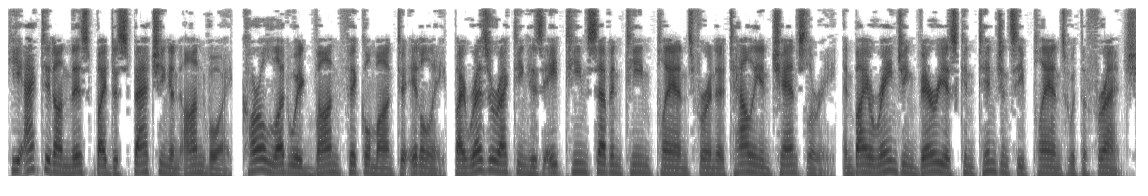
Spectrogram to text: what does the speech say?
He acted on this by dispatching an envoy, Karl Ludwig von Ficquelmont to Italy, by resurrecting his 1817 plans for an Italian chancellery, and by arranging various contingency plans with the French.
